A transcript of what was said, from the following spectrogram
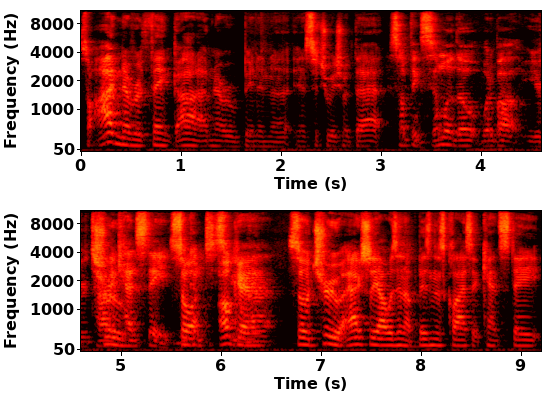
So I've never, thank God, I've never been in a, in a situation with that. Something similar though. What about your time True. at Kent State? So can speak on okay, that. so true. Actually, I was in a business class at Kent State.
